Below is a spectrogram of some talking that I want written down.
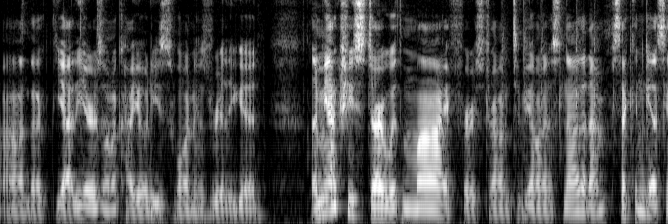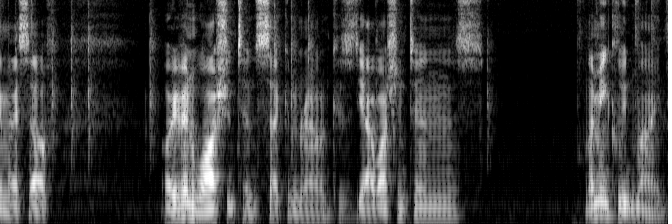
Uh, the yeah, the Arizona Coyotes one is really good. Let me actually start with my first round, to be honest. Now that I'm second guessing myself, or even Washington's second round, because yeah, Washington's. Let me include mine.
